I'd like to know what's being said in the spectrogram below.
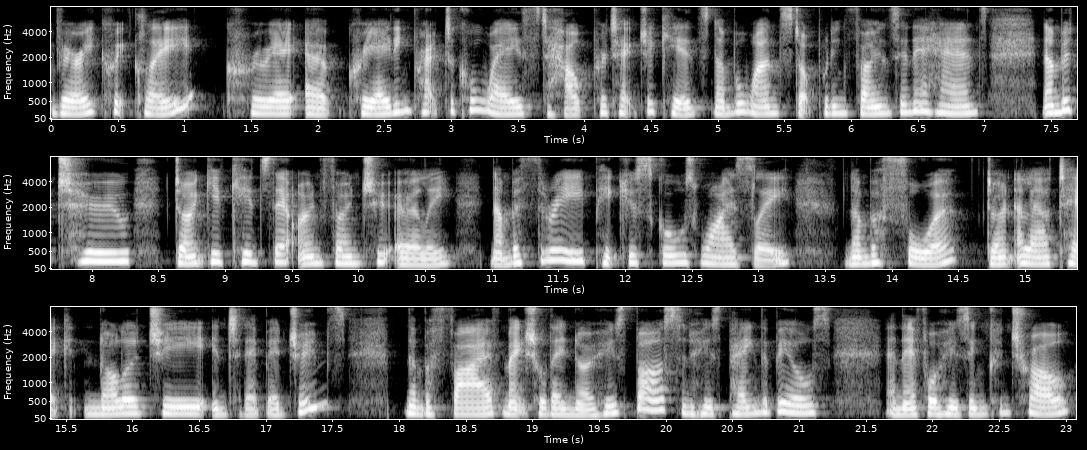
very quickly create uh, creating practical ways to help protect your kids. Number one, stop putting phones in their hands. Number two, don't give kids their own phone too early. Number three, pick your schools wisely. Number four, don't allow technology into their bedrooms. Number five, make sure they know who's boss and who's paying the bills and therefore who's in control.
